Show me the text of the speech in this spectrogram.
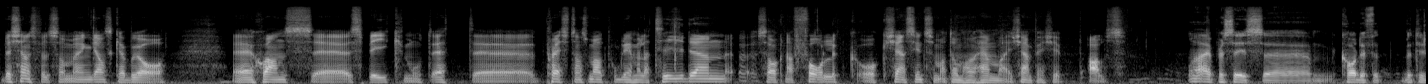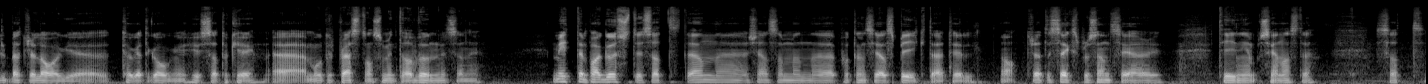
Det känns väl som en ganska bra eh, chans eh, spik mot ett eh, Preston som har haft problem hela tiden, eh, saknar folk och känns inte som att de har hemma i Championship alls. Nej precis, eh, Cardiff är ett betydligt bättre lag, eh, tuggat igång hyfsat okej eh, mot ett Preston som inte har vunnit sen i mitten på augusti så att den eh, känns som en eh, potentiell spik där till ja, 36% ser jag i tidningen på senaste. Så att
